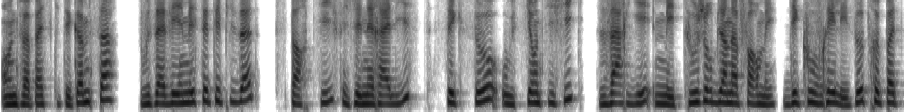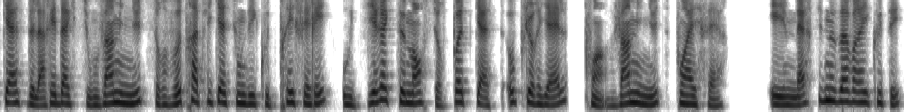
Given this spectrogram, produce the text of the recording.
On ne va pas se quitter comme ça. Vous avez aimé cet épisode? Sportif, généraliste, sexo ou scientifique, varié mais toujours bien informé. Découvrez les autres podcasts de la rédaction 20 minutes sur votre application d'écoute préférée ou directement sur podcast au pluriel.20minutes.fr. Et merci de nous avoir écoutés.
